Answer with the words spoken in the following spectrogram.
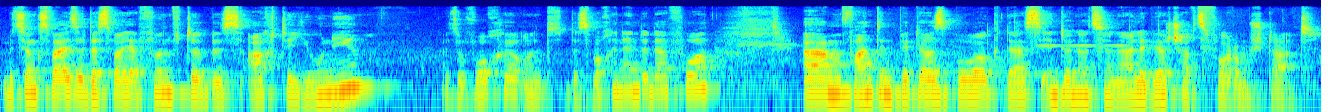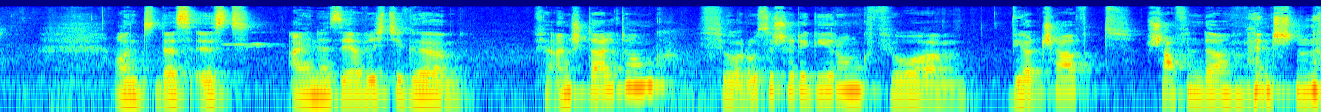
beziehungsweise das war ja 5. bis 8. Juni, also Woche und das Wochenende davor, ähm, fand in Petersburg das Internationale Wirtschaftsforum statt. Und das ist eine sehr wichtige Veranstaltung für russische Regierung, für Wirtschaft schaffender Menschen.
